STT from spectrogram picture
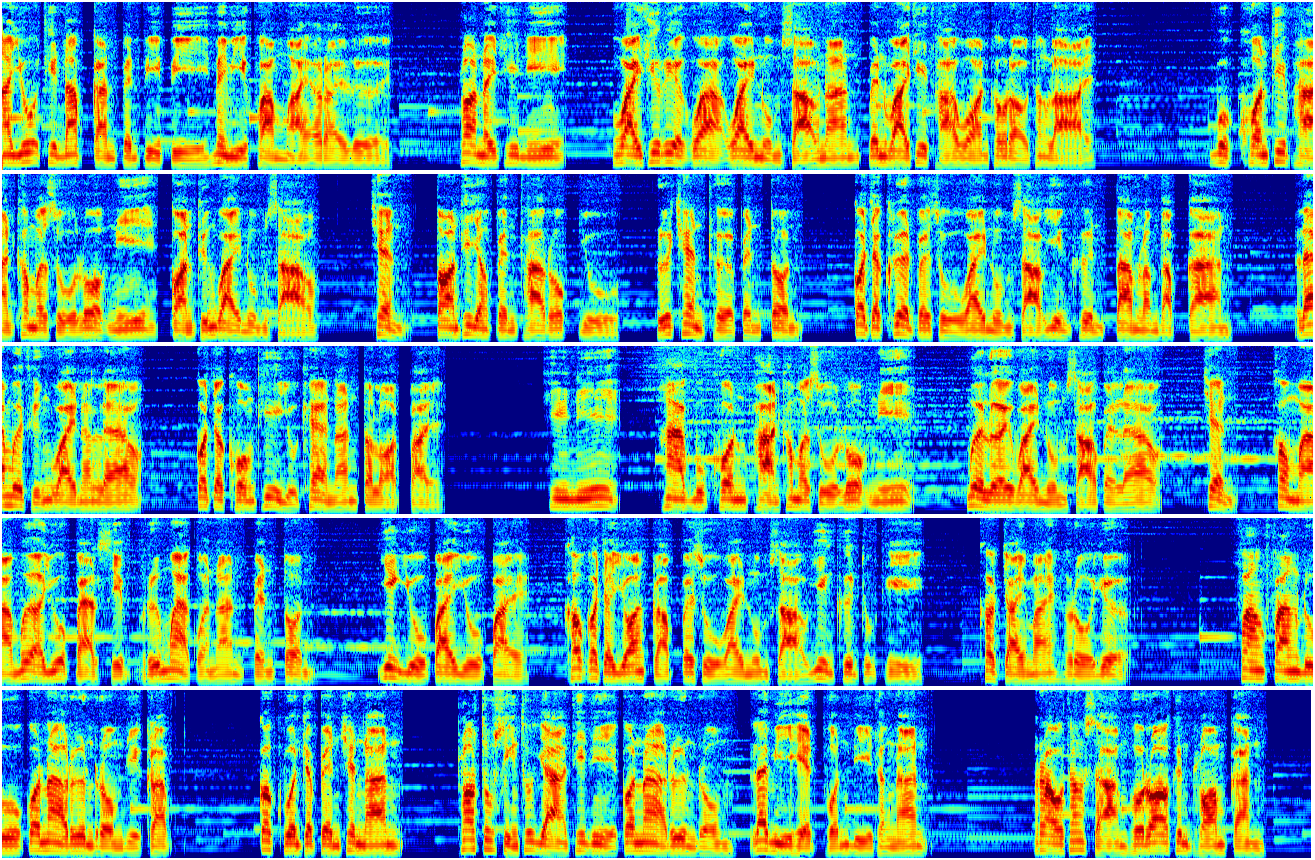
อายุที่นับกันเป็นปีๆไม่มีความหมายอะไรเลย เพราะในที่นี้วัยที่เรียกว่าวัยหนุ่มสาวนั้นเป็นวัยที่ถาวรของเราทั้งหลาย บุคคลที่ผ่านเข้ามาสู่โลกนี้ก่อนถึงวัยหนุ่มสาว เช่น ตอนที่ยังเป็นทารกอยู่ หรือเช่นเธอเป็นต้น ก็จะเคลื่อนไปสู่วัยหนุ่มสาวยิ่งขึ้นตามลำดับการ และเมื่อถึงวัยนั้นแล้ว ก็จะคงที่อยู่แค่นั้นตลอดไป ทีนี้หากบุคคลผ่านเข้ามาสู่โลกนี้ เมื่อเลยวัยหนุ่มสาวไปแล้ว เช่น เข้ามาเมื่ออายุ 80 หรือมากกว่านั้นเป็นต้น ยิ่งอยู่ไปอยู่ไป เขาก็จะย้อนกลับไปสู่วัยหนุ่มสาวยิ่งขึ้นทุกที เข้าใจไหมโรเยอร์ ฟังฟังดูก็น่ารื่นรมย์ดีครับ ก็ควรจะเป็นเช่นนั้น เพราะทุกสิ่งทุกอย่างที่นี่ก็น่ารื่นรมย์และมีเหตุผลดีทั้งนั้น เราทั้งสามหัวเราะขึ้นพร้อมกัน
